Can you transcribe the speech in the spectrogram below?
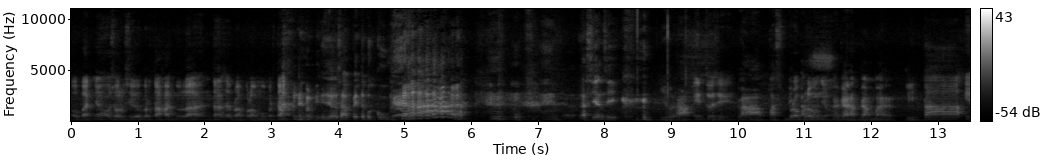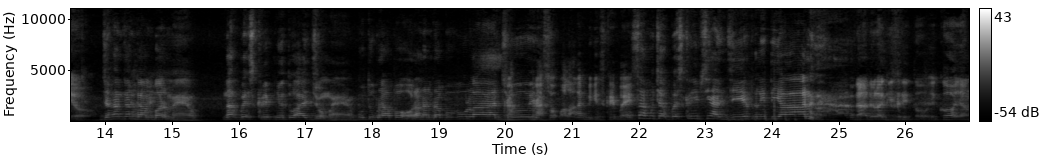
obatnya solusinya bertahan dulu lah entah seberapa lama bertahan Iya sampai tebeku. Kasian sih. iya lah itu sih lah pas Problemnya. ngegarap gambar Lita iyo Jangankan Oke. gambar, Mel. Nak gue skripnya tuh aja, Mel. Butuh berapa orang dan berapa bulan, cuy. Berasuk malah kan bikin skrip baik Saya mau cak buat skripsi anjir, penelitian. nah ada lagi cerita Iko yang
